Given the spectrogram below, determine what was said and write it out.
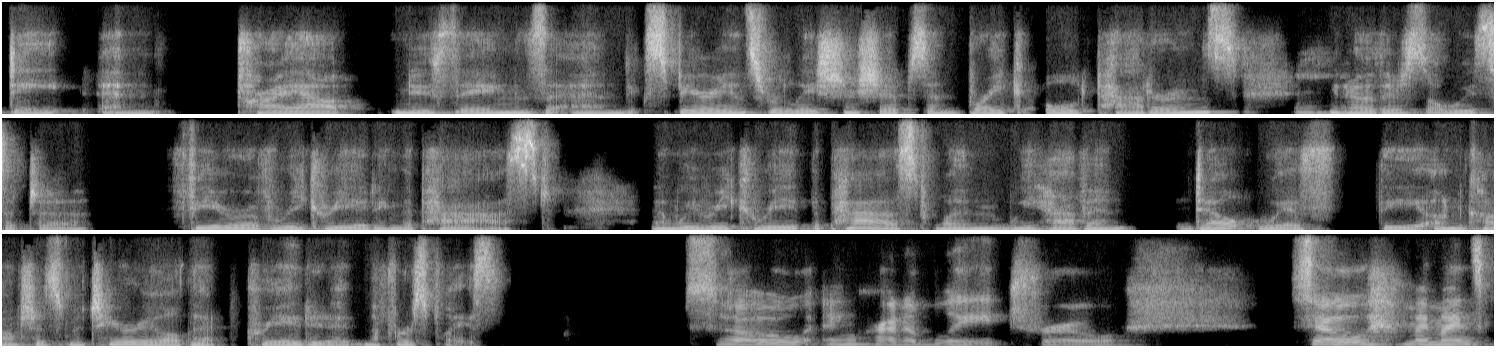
date and try out new things and experience relationships and break old patterns. Mm-hmm. You know, there's always such a fear of recreating the past. And we recreate the past when we haven't dealt with the unconscious material that created it in the first place. So incredibly true. So my mind's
